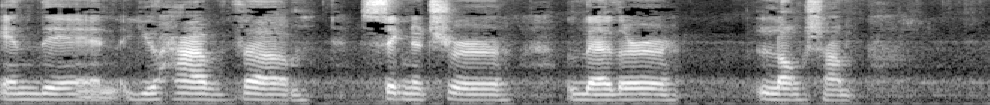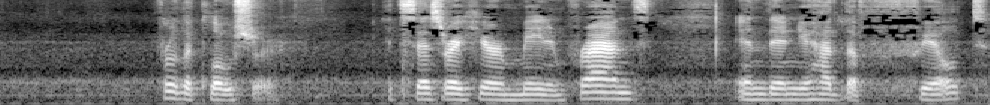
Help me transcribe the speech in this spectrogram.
And then you have the signature leather Longchamp for the closure. It says right here, made in France. And then you had the Filt.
